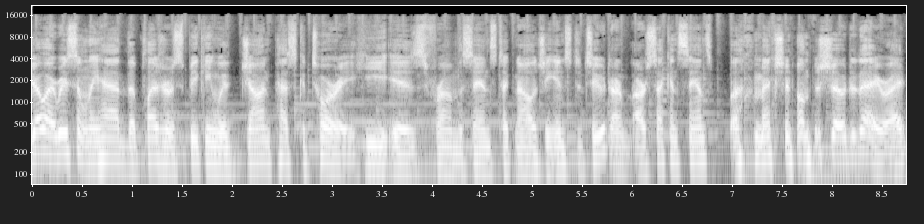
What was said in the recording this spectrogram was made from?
Joe, I recently had the pleasure of speaking with John Pescatore. He is from the SANS Technology Institute, our, our second SANS uh, mention on the show today, right?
